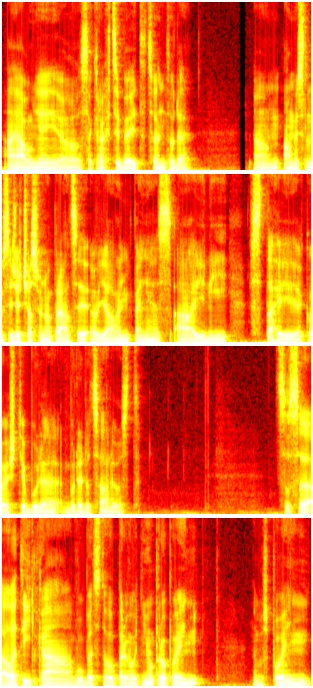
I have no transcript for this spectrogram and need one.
a já u něj uh, sakra chci být, co jen to jde. Um, a myslím si, že času na práci vydělávání peněz a jiný vztahy jako ještě bude, bude docela dost. Co se ale týká vůbec toho prvotního propojení nebo spojení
